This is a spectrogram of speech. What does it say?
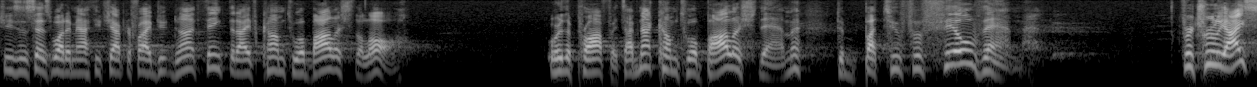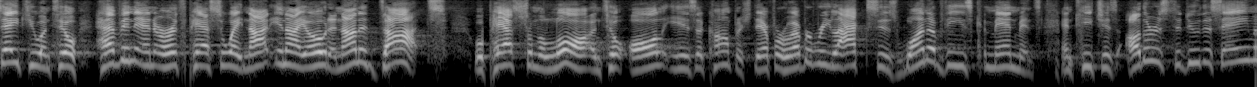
Jesus says, What in Matthew chapter 5? Do not think that I've come to abolish the law or the prophets. I've not come to abolish them, to, but to fulfill them. For truly I say to you, until heaven and earth pass away, not an iota, not a dot will pass from the law until all is accomplished. Therefore, whoever relaxes one of these commandments and teaches others to do the same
